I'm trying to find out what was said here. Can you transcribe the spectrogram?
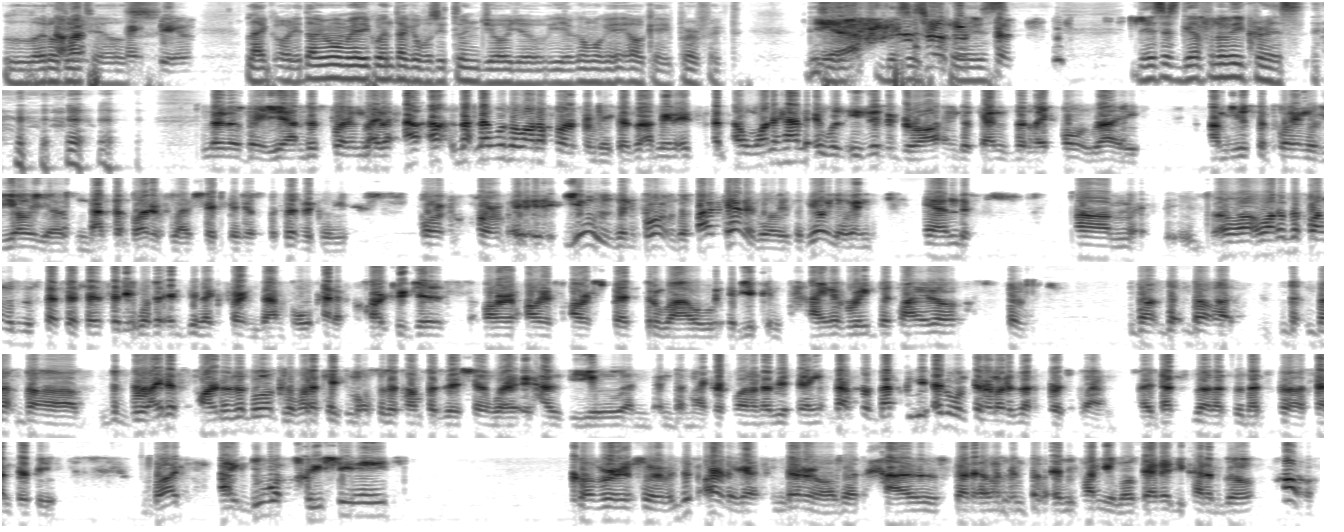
little details. Like, ahorita mismo me di cuenta que pusiste un JoJo y yo como que, okay, perfect. This yeah. is, this is Chris. This is definitely Chris. little bit, yeah. I'm just putting like I, I, that, that was a lot of fun for me because I mean, it's on one hand it was easy to draw in the sense that like, oh right, I'm used to playing with yo-yos and that's a butterfly shape yo specifically for for eh, eh, used in forms of five categories of yo-yoing and. Um, a lot, a lot of the fun was the specificity. Whether it be like, for example, kind of cartridges are are, are spread throughout. If you can kind of read the title, the the, the the, the, the, the brightest part of the book, the one that takes most of the composition, where it has you and, and the microphone and everything, that's, the, that's everyone's going to notice that first glance. Right? That's, the, that's, the, that's the centerpiece. But I do appreciate covers or just art, I guess, in general, that has that element of every time you look at it, you kind of go, oh,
